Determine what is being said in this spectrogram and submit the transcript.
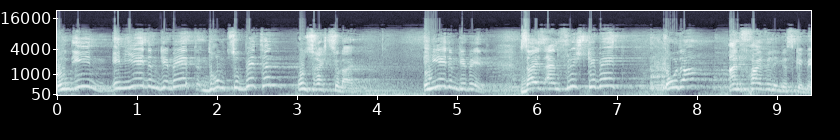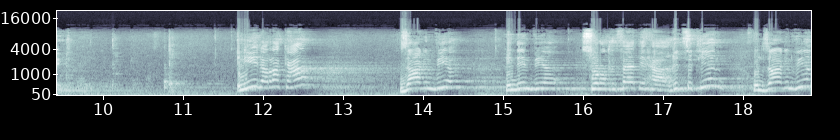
Und ihn in jedem Gebet darum zu bitten, uns recht zu leiten. In jedem Gebet. Sei es ein Pflichtgebet oder ein freiwilliges Gebet. In jeder Raka sagen wir, indem wir Surat al-Fatiha rezitieren und sagen wir,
